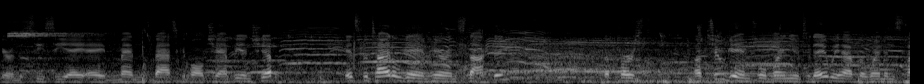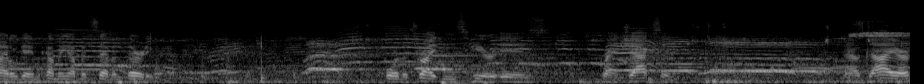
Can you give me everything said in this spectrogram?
here in the CCAA Men's Basketball Championship. It's the title game here in Stockton. The first of two games we'll bring you today. We have the women's title game coming up at 7:30. For the Tritons, here is Grant Jackson. Now Dyer,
